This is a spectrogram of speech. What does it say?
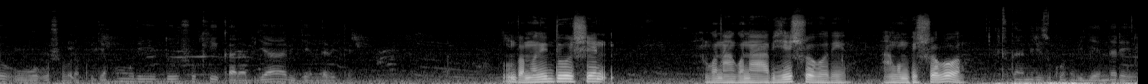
ubu ushobora kujya nko muri dushe ukikarabya bigenda bite? Umva muri dushe ngo ntabwo nabyishoborera ntabwo mbishobora tuganiriza ukuntu bigenda rero.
